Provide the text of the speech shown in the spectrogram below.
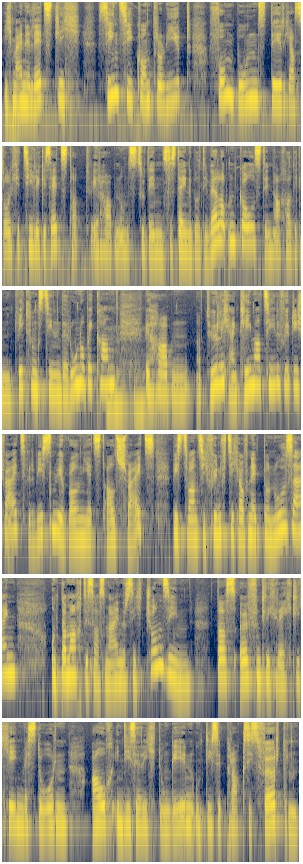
Ich meine, letztlich sind sie kontrolliert vom Bund, der ja solche Ziele gesetzt hat. Wir haben uns zu den Sustainable Development Goals, den nachhaltigen Entwicklungszielen der UNO bekannt. Mhm. mhm. Wir haben natürlich ein Klimaziel für die Schweiz. Wir wissen, wir wollen jetzt als Schweiz bis 2050 auf Netto Null sein. Und da macht es aus meiner Sicht schon Sinn, dass öffentlich-rechtliche Investoren auch in diese Richtung gehen und diese Praxis fördern.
